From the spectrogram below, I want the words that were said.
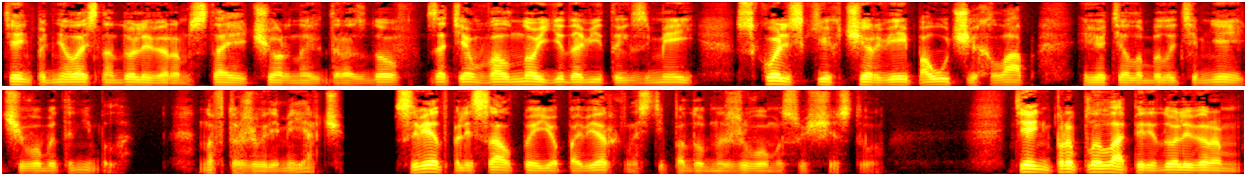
Тень поднялась над Оливером стаей черных дроздов, затем волной ядовитых змей, скользких червей, паучьих лап. Ее тело было темнее, чего бы то ни было, но в то же время ярче. Свет плясал по ее поверхности, подобно живому существу. Тень проплыла перед Оливером,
